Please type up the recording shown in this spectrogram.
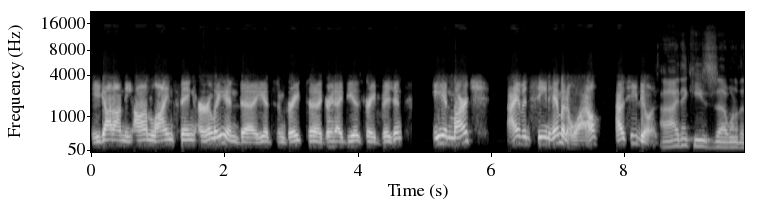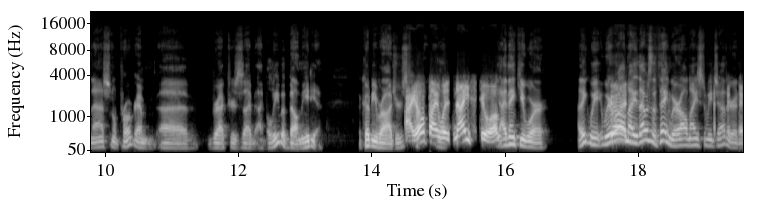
he got on the online thing early, and uh, he had some great great ideas, great vision. Ian March, I haven't seen him in a while. How's he doing? I think he's uh, one of the national program uh, directors, I, I, believe, at Bell Media. It could be Rogers. I hope I was nice to him. I think you were. I think we, we were all nice. That was the thing. We were all nice to each other. And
